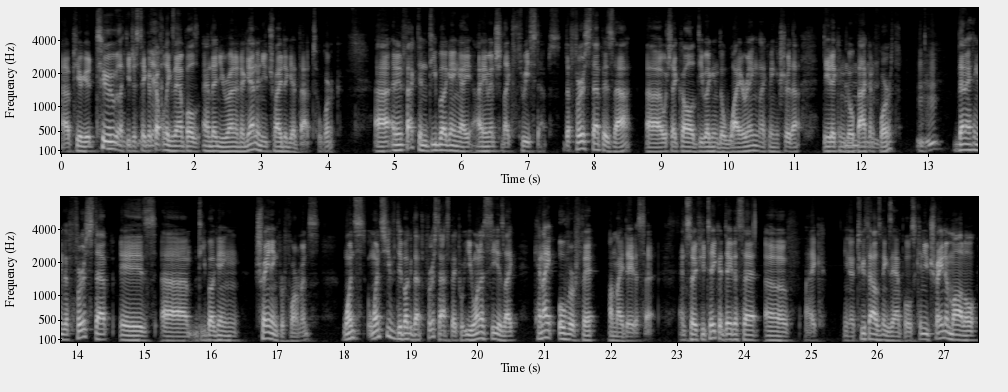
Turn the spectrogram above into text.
uh, period two. Like you just take a yeah. couple examples and then you run it again and you try to get that to work. Uh, and in fact, in debugging, I, I mentioned like three steps. The first step is that, uh, which I call debugging the wiring, like making sure that data can go mm-hmm. back and mm-hmm. forth. Mm-hmm. Then I think the first step is um, debugging training performance. Once once you've debugged that first aspect, what you want to see is like, can I overfit on my data set? And so if you take a data set of like you know 2,000 examples, can you train a model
